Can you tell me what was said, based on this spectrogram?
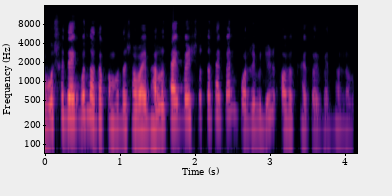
অবশ্যই দেখবেন। ততক্ষণ মতো সবাই ভালো থাকবেন সুস্থ থাকবেন। পরের ভিডিওর অপেক্ষা করবেন। ধন্যবাদ।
